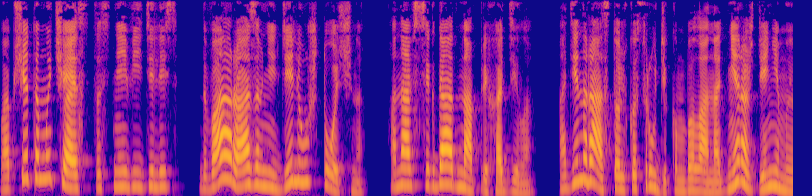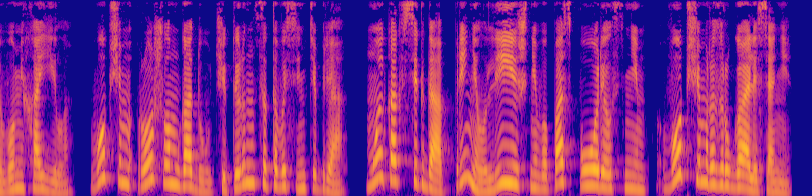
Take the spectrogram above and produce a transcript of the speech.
Вообще-то мы часто с ней виделись, два раза в неделю уж точно. Она всегда одна приходила. Один раз только с Рудиком была на дне рождения моего Михаила. В общем, в прошлом году, 14 сентября. Мой, как всегда, принял лишнего, поспорил с ним. В общем, разругались они.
